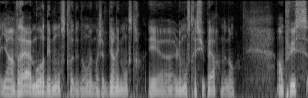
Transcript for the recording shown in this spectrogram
il y a un vrai amour des monstres dedans. Et moi, j'aime bien les monstres. Et euh, le monstre est super dedans. En plus,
